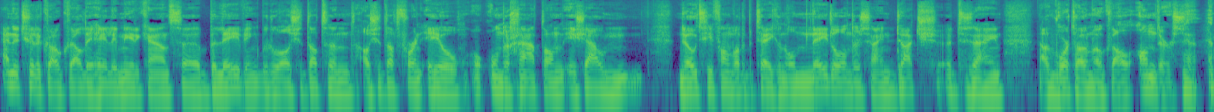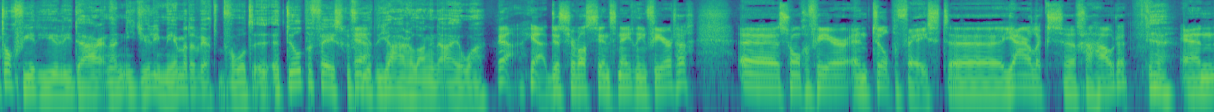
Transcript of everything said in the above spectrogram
En natuurlijk ook wel de hele Amerikaanse beleving. Ik bedoel, als je dat, een, als je dat voor een eeuw ondergaat, dan is jouw notie van wat het betekent om Nederlander zijn, Dutch eh, te zijn, nou, wordt dan ook wel anders. Ja, en toch vierden jullie daar, nou niet jullie meer, maar er werd bijvoorbeeld het Tulpenfeest gevierd jarenlang in Iowa. Ja, ja, dus er was sinds 1940 uh, zo ongeveer een Tulpenfeest uh, jaarlijks gehouden. Ja. En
